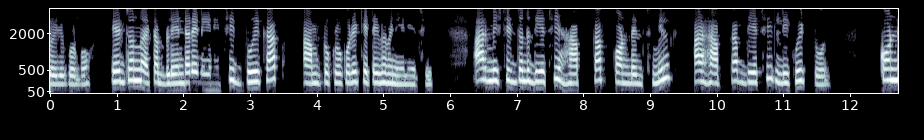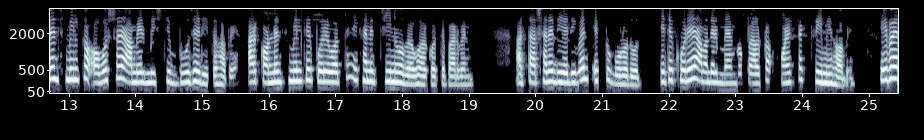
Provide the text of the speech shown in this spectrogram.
তৈরি করব। এর জন্য একটা ব্লেন্ডারে নিয়ে নিচ্ছি দুই কাপ আম টুকরো করে কেটে এইভাবে নিয়ে নিয়েছি। আর মিষ্টির জন্য দিয়েছি হাফ কাপ কনডেন্স মিল্ক আর হাফ কাপ দিয়েছি লিকুইড দুধ। কনডেন্স মিল্কটা অবশ্যই আমের মিষ্টি বুঝে দিতে হবে। আর কনডেন্স মিল্কের পরিবর্তে এখানে চিনিও ব্যবহার করতে পারবেন। আর তার সাথে দিয়ে দিবেন একটু গুঁড়ো দুধ। এতে করে আমাদের ম্যাঙ্গো পাল্পটা অনেকটা ক্রিমি হবে। এবার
